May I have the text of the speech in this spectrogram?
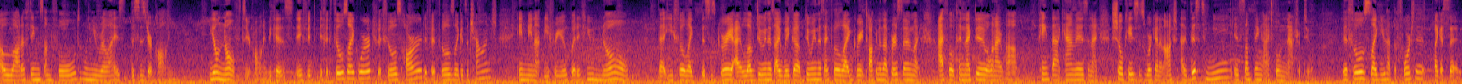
a lot of things unfold when you realize this is your calling. You'll know if it's your calling because if it if it feels like work if it feels hard if it feels like it's a challenge it may not be for you. But if you know that you feel like this is great i love doing this i wake up doing this i feel like great talking to that person like i feel connected when i um, paint that canvas and i showcase this work at an auction this to me is something i feel natural to if it feels like you have to force it. Like i said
